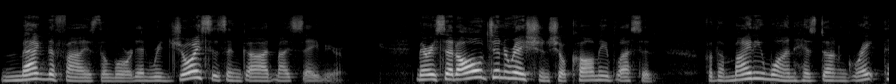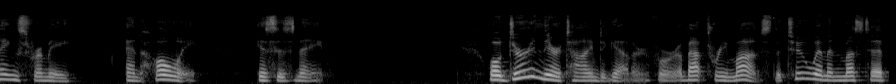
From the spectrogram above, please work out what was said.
magnifies the Lord and rejoices in God, my Savior. Mary said, All generations shall call me blessed, for the mighty one has done great things for me, and holy is his name. Well, during their time together, for about three months, the two women must have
